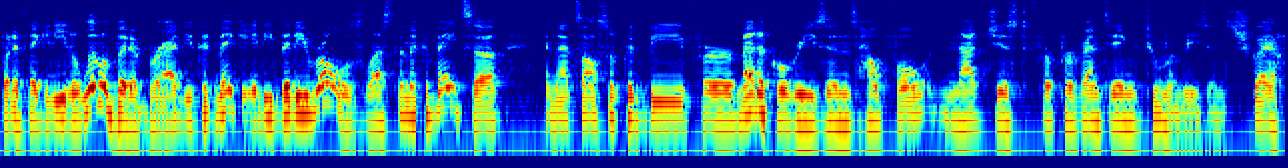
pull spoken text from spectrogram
But if they could eat a little bit of bread, you could make itty bitty rolls, less than a kibetza, and that's also could be for medical reasons helpful, not just for preventing tuma reasons. Shkoyach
